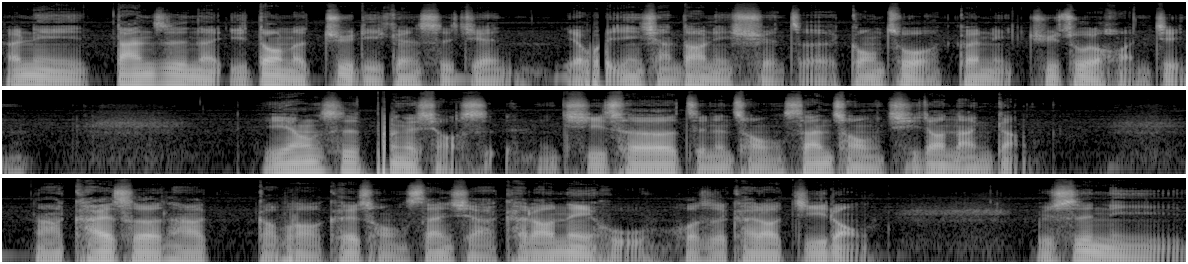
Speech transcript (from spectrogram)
而你单日呢移动的距离跟时间，也会影响到你选择工作跟你居住的环境。一样是半个小时，你骑车只能从三重骑到南港，那开车它。搞不好可以从三峡开到内湖，或是开到基隆，于是你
